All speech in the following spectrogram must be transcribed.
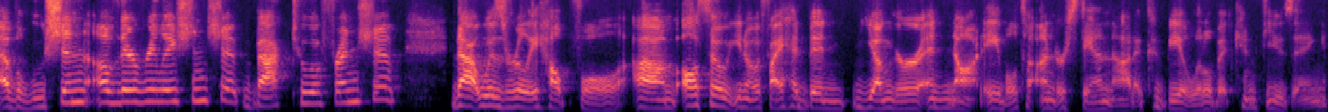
evolution of their relationship back to a friendship, that was really helpful. Um, also, you know, if I had been younger and not able to understand that, it could be a little bit confusing.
